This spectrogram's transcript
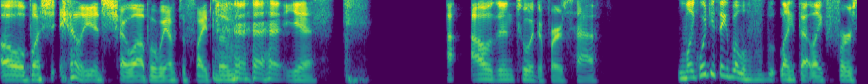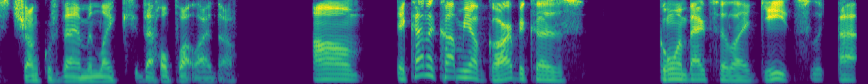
oh, a bunch of aliens show up and we have to fight them. yeah. I, I was into it the first half. Like, what do you think about like that like first chunk with them and like that whole plot line though? Um, it kind of caught me off guard because going back to like Geats, like, I,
